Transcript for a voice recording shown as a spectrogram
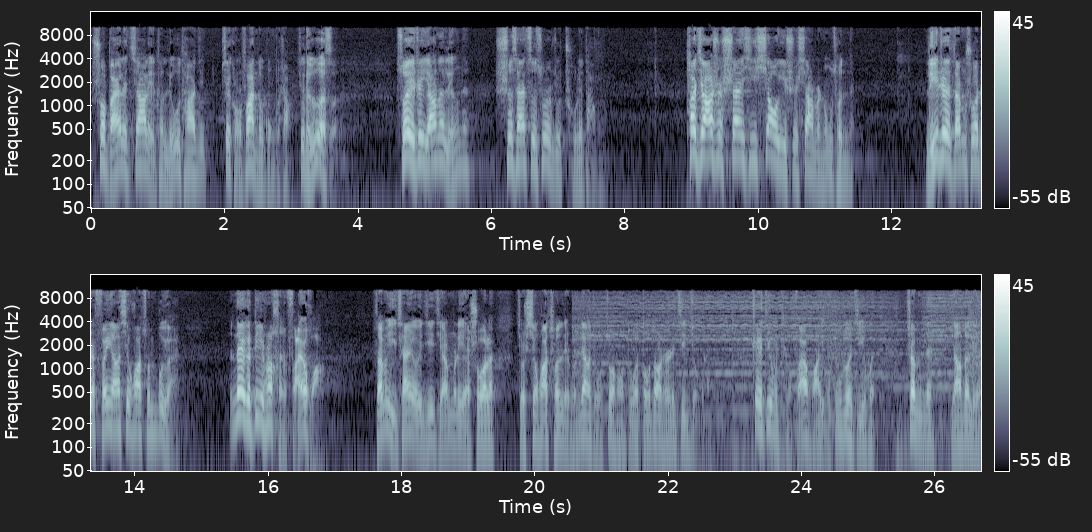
说白了，家里头留他这这口饭都供不上，就得饿死。所以这杨德龄呢。十三四岁就出来打工，他家是山西孝义市下面农村的，离这咱们说这汾阳杏花村不远，那个地方很繁华。咱们以前有一集节目里也说了，就是杏花村里边酿酒作坊多，都到这儿来进酒来。这个地方挺繁华，有工作机会。这么的，杨德龄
